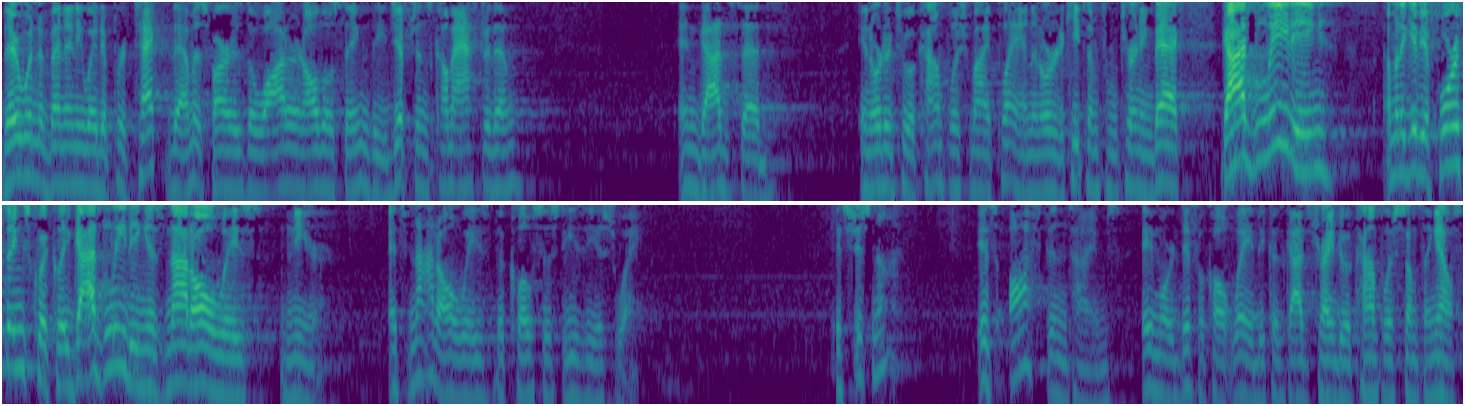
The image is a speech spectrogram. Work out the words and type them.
there wouldn't have been any way to protect them as far as the water and all those things. The Egyptians come after them. And God said, in order to accomplish my plan, in order to keep them from turning back, God's leading, I'm going to give you four things quickly. God's leading is not always near. It's not always the closest, easiest way. It's just not. It's oftentimes a more difficult way because God's trying to accomplish something else.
